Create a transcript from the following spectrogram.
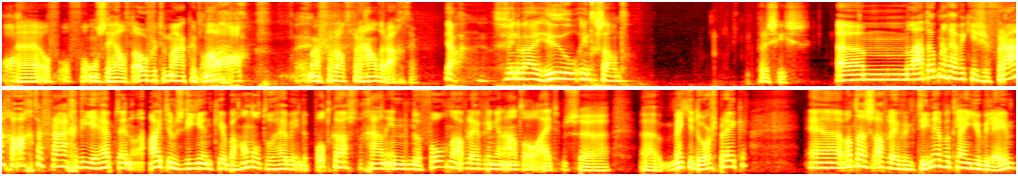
uh, of, of ons de helft over te maken. Het mag. Oh. Maar vooral het verhaal erachter. Ja, dat vinden wij heel interessant. Precies. Um, laat ook nog eventjes je vragen achter. Vragen die je hebt en items die je een keer behandeld wil hebben in de podcast. We gaan in de volgende aflevering een aantal items uh, uh, met je doorspreken. Uh, want dan is het aflevering 10, hebben we een klein jubileum.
